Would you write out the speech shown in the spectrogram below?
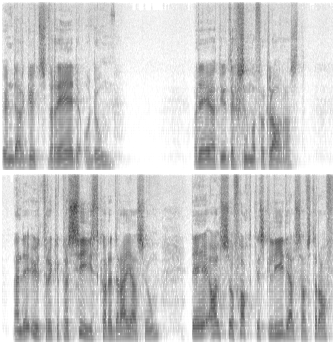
under Guds vrede og dom. Og Det er jo et uttrykk som må forklares, men det uttrykker presis hva det dreier seg om. Det er altså faktisk lidelse av straff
